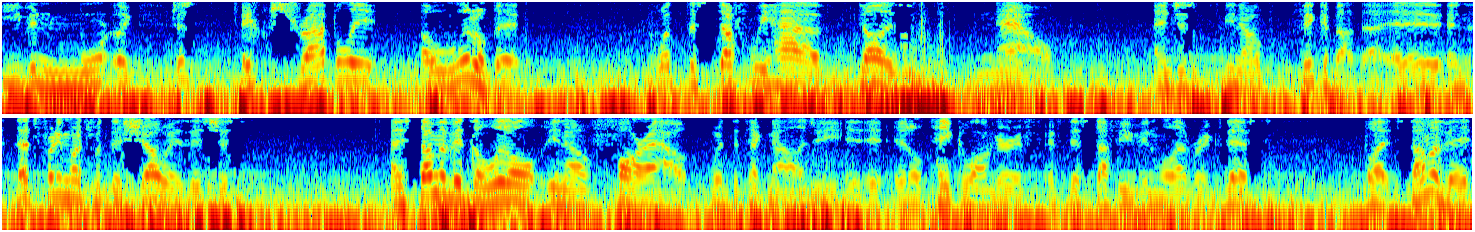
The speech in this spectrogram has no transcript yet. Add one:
even more like just extrapolate a little bit what the stuff we have does now and just you know think about that. And, and that's pretty much what this show is. It's just and some of it's a little, you know, far out with the technology. It, it, will take longer if, if this stuff even will ever exist. But some of it,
